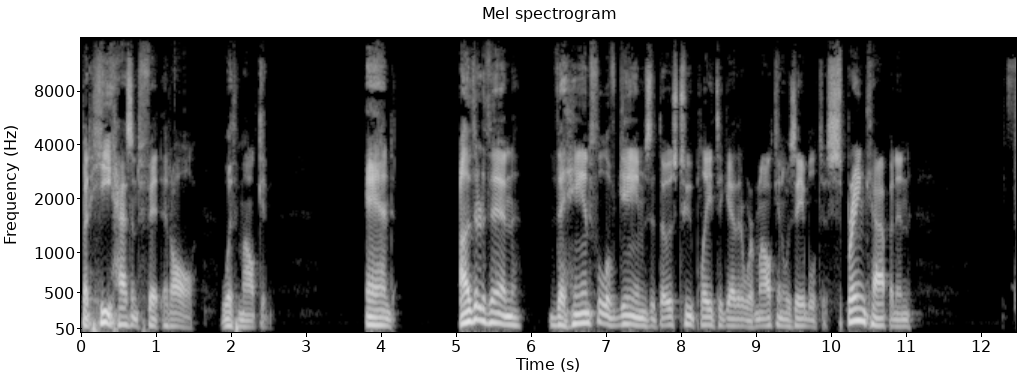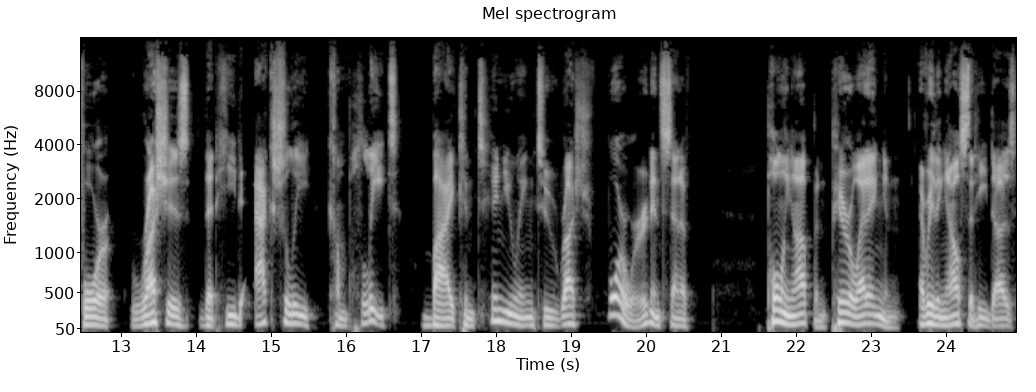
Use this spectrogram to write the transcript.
But he hasn't fit at all with Malkin. And other than the handful of games that those two played together where Malkin was able to spring Kapanen for rushes that he'd actually complete by continuing to rush forward instead of pulling up and pirouetting and everything else that he does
